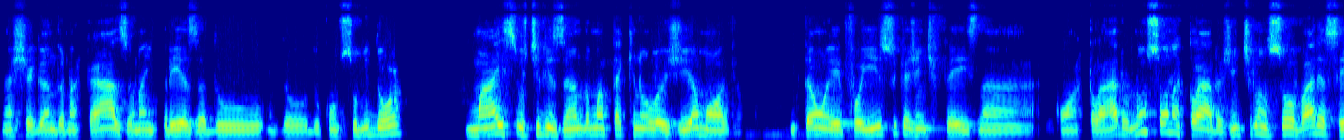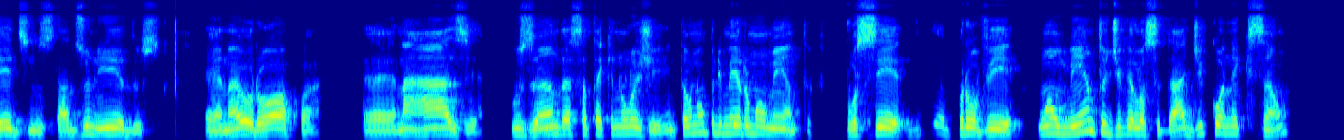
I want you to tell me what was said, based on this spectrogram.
né, chegando na casa ou na empresa do, do, do consumidor, mas utilizando uma tecnologia móvel. Então, foi isso que a gente fez na, com a Claro, não só na Claro, a gente lançou várias redes nos Estados Unidos, é, na Europa, é, na Ásia, usando essa tecnologia. Então, num primeiro momento, você provê um aumento de velocidade de conexão.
